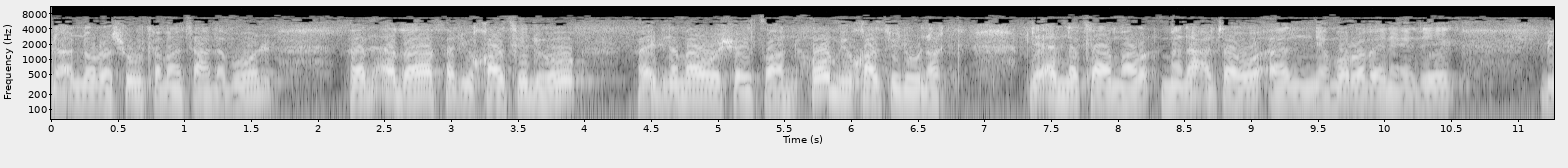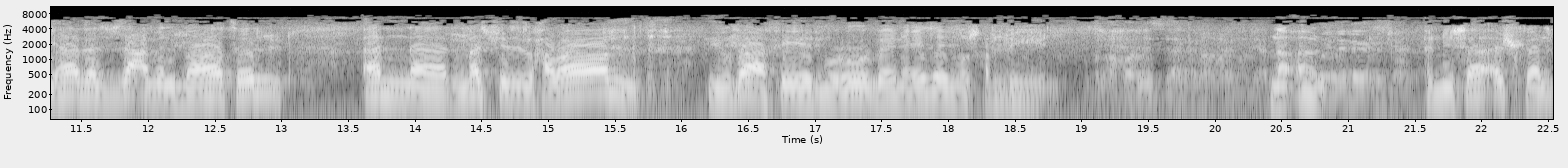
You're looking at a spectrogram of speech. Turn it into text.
لأن الرسول كما تعلمون فإن أبى فليقاتله فإنما هو شيطان. هم يقاتلونك لأنك منعته أن يمر بين يديك بهذا الزعم الباطل أن المسجد الحرام يباع فيه المرور بين يدي المصلين. النساء أشكل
